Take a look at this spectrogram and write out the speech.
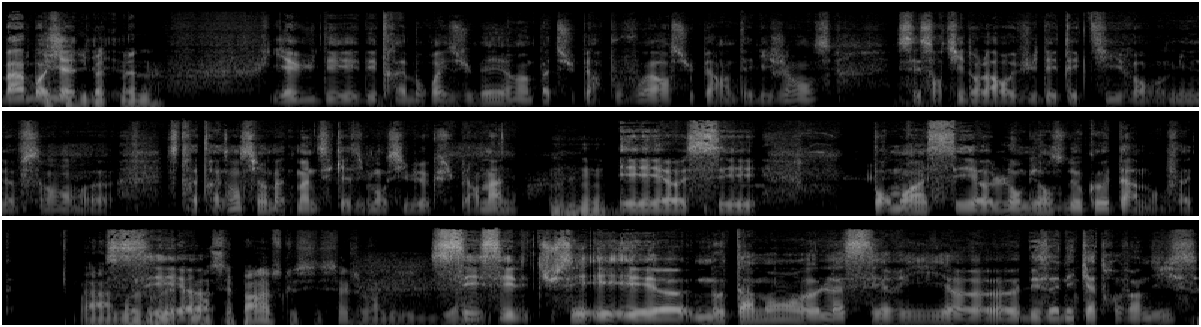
Bah moi il y je a dis Batman? Il y a eu des, des très bons résumés, hein, pas de super pouvoir, super intelligence. C'est sorti dans la revue Détective en 1900. euh, c'est très très ancien. Batman, c'est quasiment aussi vieux que Superman. Mhm. Et euh, c'est, pour moi, c'est euh, l'ambiance de Gotham en fait. Ah, moi, je C'est, voulais euh, commencer par là parce que c'est ça que j'avais envie de dire. C'est, c'est, tu sais, et, et, euh, notamment euh, la série euh, des années 90.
